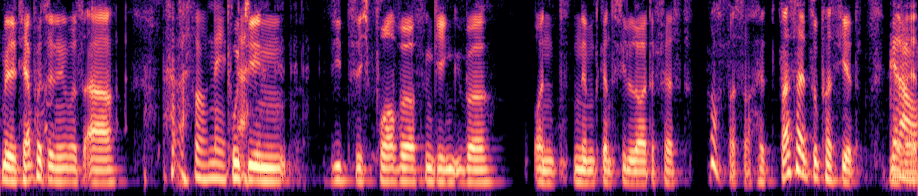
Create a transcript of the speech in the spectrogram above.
Militärputsch in den USA. Achso, nee. Putin sieht sich Vorwürfen gegenüber und nimmt ganz viele Leute fest. Oh, was, halt, was halt so passiert. Genau.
